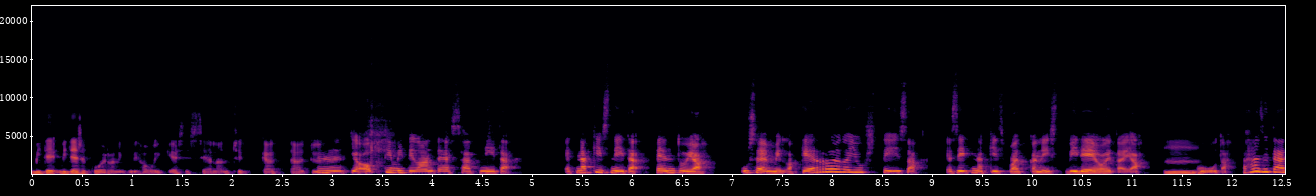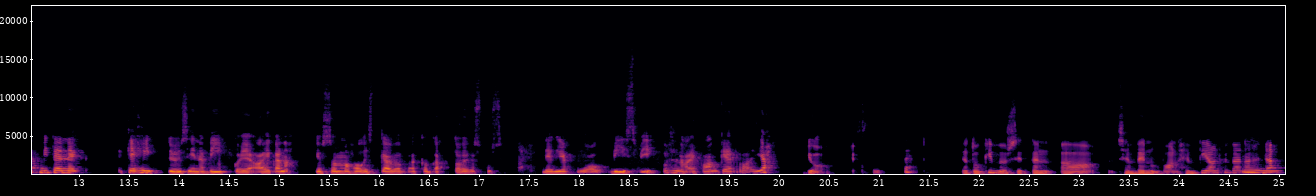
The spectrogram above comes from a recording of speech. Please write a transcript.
miten, miten se koira niin kuin ihan oikeasti siellä nyt sitten käyttäytyy. Mm, ja optimitilanteessa, että, niitä, että näkisi niitä pentuja useimmilla kerroilla justiinsa, ja sitten näkisi vaikka niistä videoita ja Mm. muuta. Vähän sitä, että miten ne kehittyy siinä viikkojen aikana, jos on mahdollista käydä vaikka katsoa joskus neljä puoli, viisi viikkoisen aikaan kerran. Ja Joo. sitten. Ja toki myös sitten uh, sen pennun vanhempia on hyvä nähdä. Mm.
